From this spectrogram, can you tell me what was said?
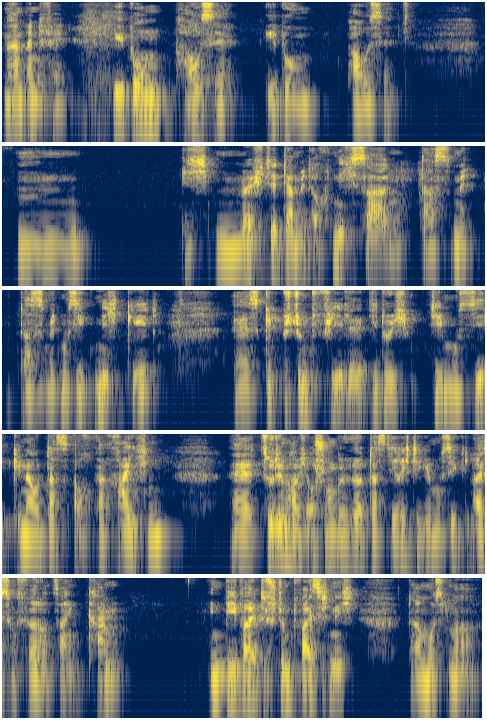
Na, Im Endeffekt Übung, Pause, Übung, Pause. Hm, ich möchte damit auch nicht sagen, dass, mit, dass es mit Musik nicht geht. Es gibt bestimmt viele, die durch die Musik genau das auch erreichen. Äh, zudem habe ich auch schon gehört, dass die richtige Musik leistungsfördernd sein kann. Inwieweit das stimmt, weiß ich nicht. Da muss man,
